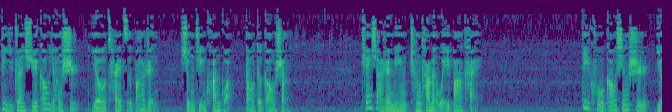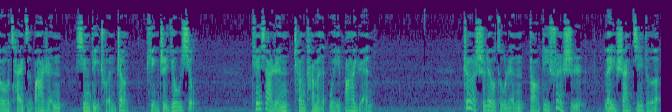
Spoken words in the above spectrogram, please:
地专须高阳氏有才子八人，胸襟宽广，道德高尚。天下人民称他们为八楷。地库高兴氏有才子八人，心地纯正，品质优秀。天下人称他们为八元。这十六族人到帝舜时，累善积德，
